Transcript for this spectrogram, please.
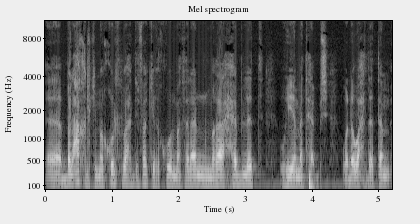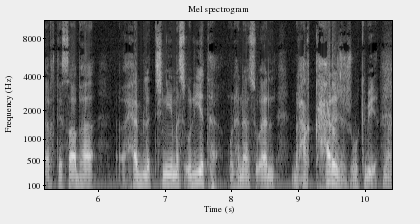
آه، بالعقل كما قلت واحد يفكر يقول مثلا امرأة حبلت وهي ما تحبش ولا واحدة تم اغتصابها آه، حبلت شنو مسؤوليتها وهنا سؤال بالحق حرج وكبير نعم.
